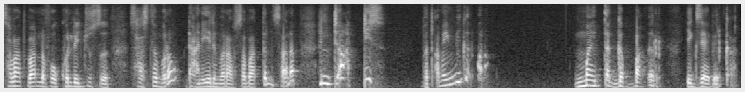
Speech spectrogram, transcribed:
ሰባት ባለፈው ኮሌጅ ውስጥ ሳስተምረው ዳንኤል ምዕራፍ ሰባትን ሳነብ እንደ አዲስ በጣም የሚገርም ነው። የማይጠገብ ባህር የእግዚአብሔር ቃል።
